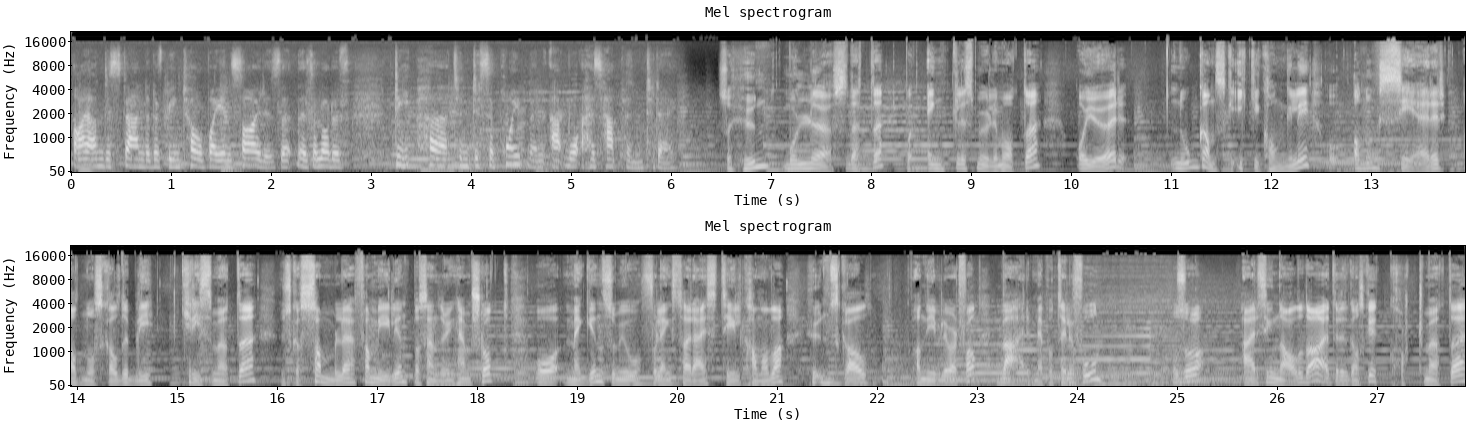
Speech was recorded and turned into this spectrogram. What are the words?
I understand and have been told by insiders that there's a lot of deep hurt and disappointment at what has happened today. Så hun må løse dette på enklest mulig måte, og gjør noe ganske ikke-kongelig og annonserer at nå skal det bli krisemøte. Hun skal samle familien på Sandringham slott, og Meghan, som jo for lengst har reist til Canada, hun skal angivelig i hvert fall være med på telefon. Og så er signalet da, etter et ganske kort møte,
